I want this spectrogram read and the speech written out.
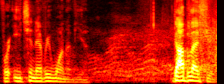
for each and every one of you. God bless you.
